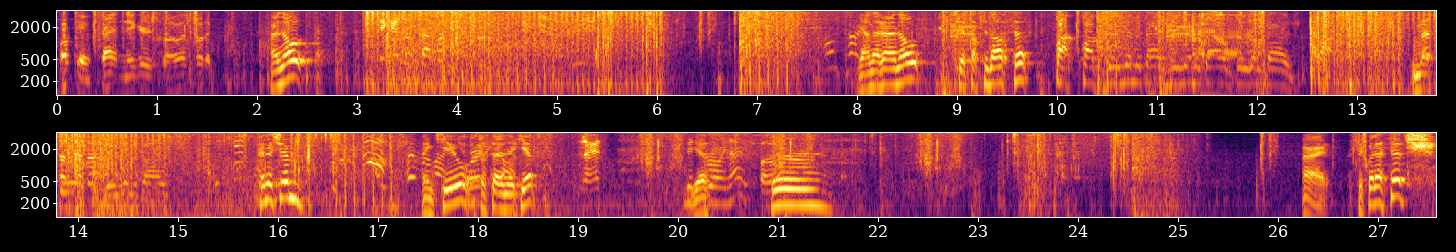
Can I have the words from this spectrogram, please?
Fucking fat niggers, Un autre. Il y en avait un autre qui est sorti d'or, ça. Fuck, fuck, deuxième étage, deuxième étage, deuxième étage. Il m'a deuxième étage. Finish him. Thank you. Une équipe. J'arrête. C'est Yes, sir. Alright. C'est quoi la sitch?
